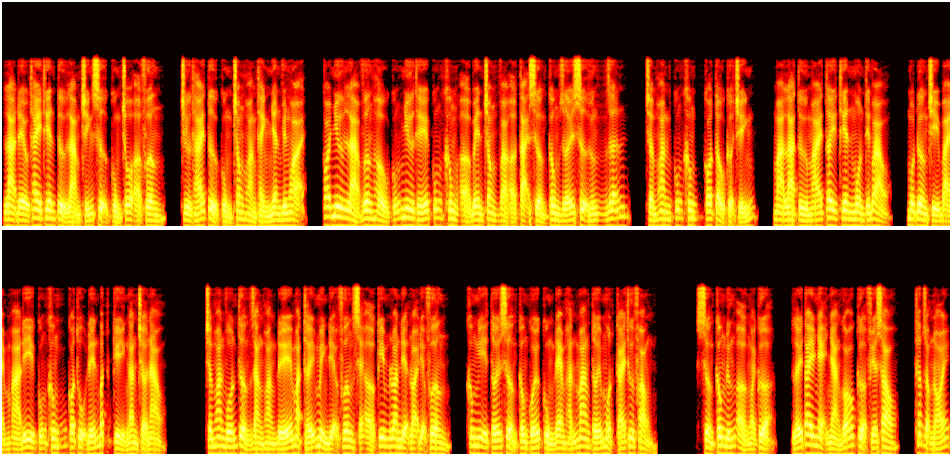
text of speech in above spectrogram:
là đều thay thiên tử làm chính sự cùng chỗ ở phương, trừ thái tử cùng trong hoàng thành nhân viên ngoại, coi như là vương hầu cũng như thế cũng không ở bên trong và ở tại xưởng công dưới sự hướng dẫn, trầm hoan cũng không có tàu cửa chính, mà là từ mái tây thiên môn tiến vào một đường chỉ bài mà đi cũng không có thụ đến bất kỳ ngăn trở nào. Trầm hoan vốn tưởng rằng hoàng đế mặt thấy mình địa phương sẽ ở kim loan điện loại địa phương, không nghĩ tới xưởng công cuối cùng đem hắn mang tới một cái thư phòng. Xưởng công đứng ở ngoài cửa, lấy tay nhẹ nhàng gõ cửa phía sau, thấp giọng nói,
